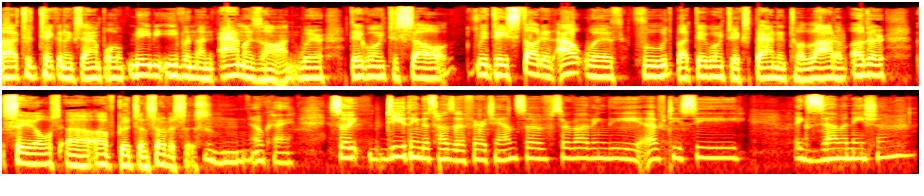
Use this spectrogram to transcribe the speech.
uh, to take an example, maybe even an Amazon where they're going to sell. They started out with food, but they're going to expand into a lot of other sales uh, of goods and services. Okay. So do you think this has a fair chance of surviving the FTC examination?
